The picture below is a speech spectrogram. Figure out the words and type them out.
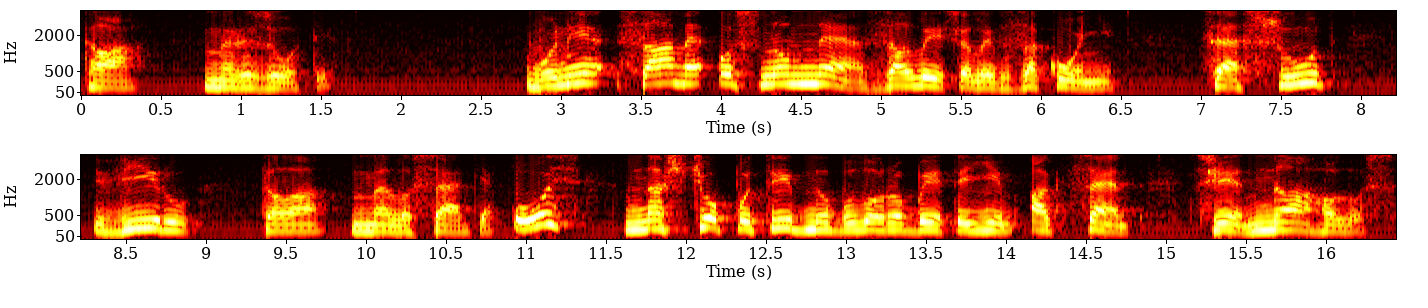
та мерзоти. Вони саме основне залишили в законі це суд, віру та милосердя. Ось на що потрібно було робити їм акцент чи наголос.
